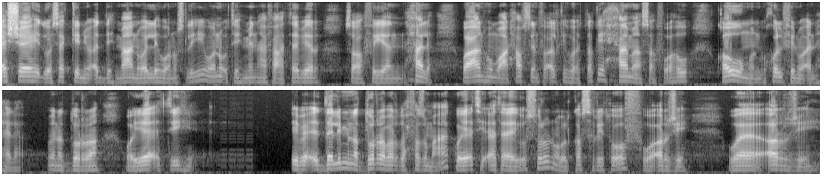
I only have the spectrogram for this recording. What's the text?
الشاهد وسكن يؤده مع نوله ونصله ونؤته منها فاعتبر صافيا حلا وعنهم وعن حفص فألقه ويتقي حمى صفوه قوم بخلف وأنهلا من الضرة ويأتي يبقى الدليل من الضرة برضو احفظه معاك ويأتي أتى يسر وبالكسر طوف وأرجي وأرجي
